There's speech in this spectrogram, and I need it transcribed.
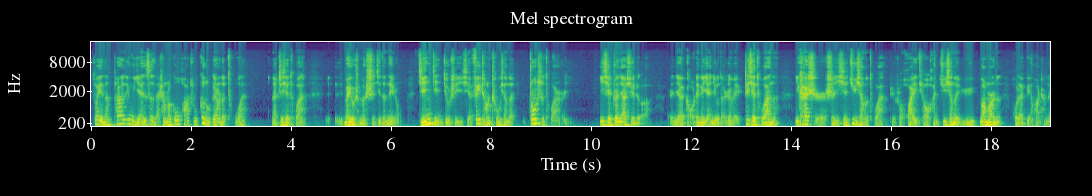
所以呢，他用颜色在上面勾画出各种各样的图案。那这些图案没有什么实际的内容，仅仅就是一些非常抽象的装饰图案而已。一些专家学者。人家搞这个研究的认为，这些图案呢，一开始是一些具象的图案，比如说画一条很具象的鱼，慢慢的后来变化成了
